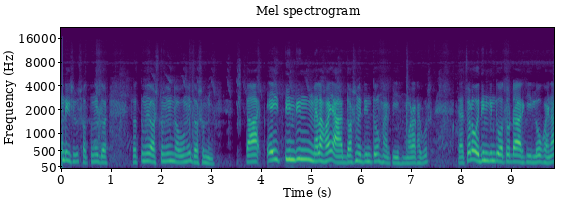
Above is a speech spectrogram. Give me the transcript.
থেকে শুরু, সপ্তমী সপ্তমী, অষ্টমী, নবমী, দশমী। তা এই তিন দিন মেলা হয় আর দশমীর দিন তো আর কি মরা ঠাকুর। তা চলো ওই দিন কিন্তু অতটা আর কি লোক হয় না।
